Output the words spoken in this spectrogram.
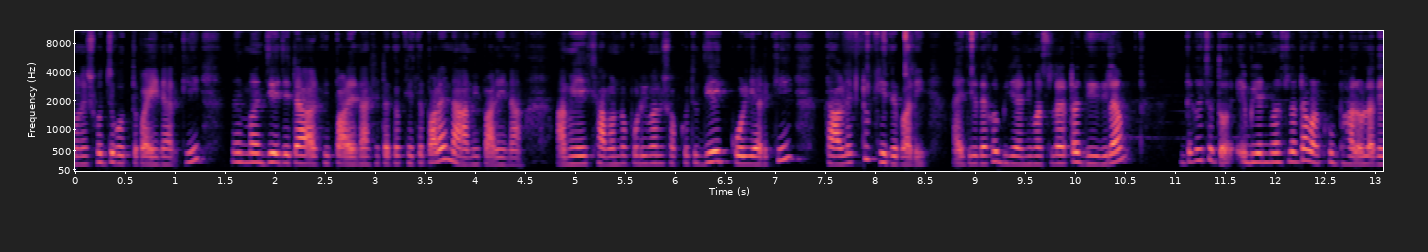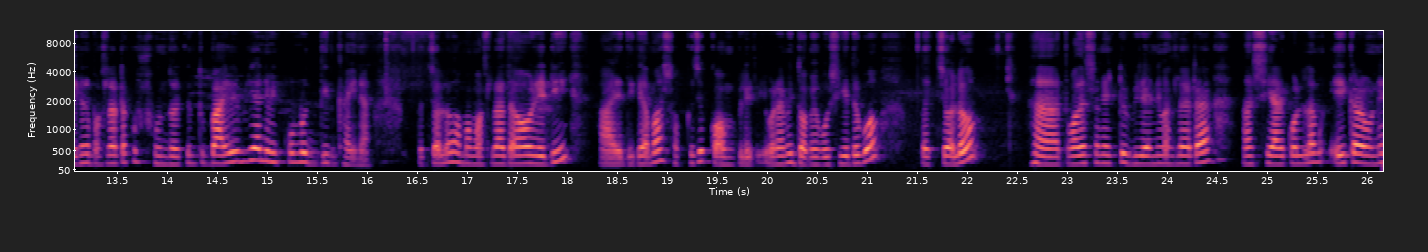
মানে সহ্য করতে পারি না আর কি মানে যে যেটা আর কি পারে না, সেটা তো খেতে পারে না, আমি পারি না। আমি এই সামান্য পরিমাণ সব কিছু দিয়েই করি আর কি তাহলে একটু খেতে পারি। আর এদিকে দেখো, বিরিয়ানি মশলাটা দিয়ে দিলাম। দেখেছ তো? এই বিরিয়ানি মশলাটা আমার খুব ভালো লাগে, এখানে মশলাটা খুব সুন্দর, কিন্তু বাইরের বিরিয়ানি আমি কোনো দিন খাই না। তো চলো, আমার মশলা দেওয়া রেডি আর এদিকে আমার সব কিছু কমপ্লিট এবার আমি দমে বসিয়ে দেবো। তো চলো তোমাদের সঙ্গে একটু বিরিয়ানি মশলাটা শেয়ার করলাম। এই কারণে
